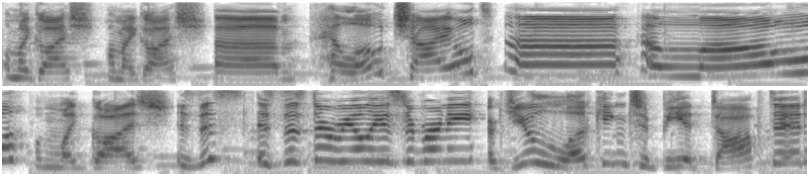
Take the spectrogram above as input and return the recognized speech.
Oh my gosh. Oh my gosh. Um, hello, child? Uh, hello? Oh my gosh. Is this, is this the real Easter Bunny? Are you looking to be adopted?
